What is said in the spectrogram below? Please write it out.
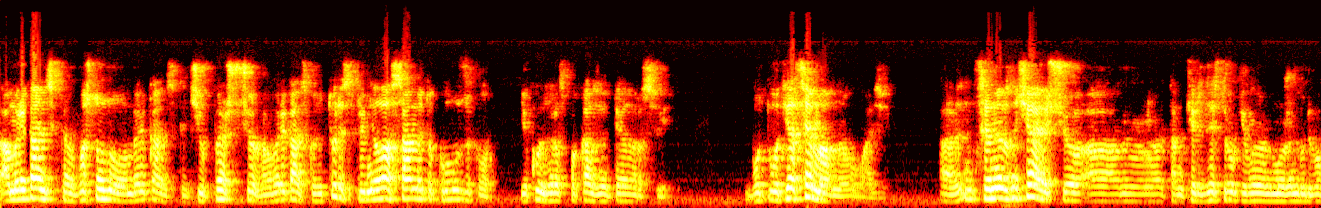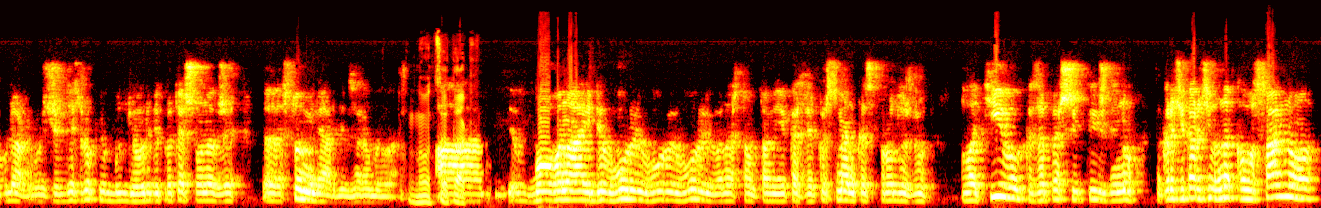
американська, в основному американська, чи в першу чергу американська аудиторія сприйняла саме таку музику, яку зараз показує Тейлор Світ. От, от я це мав на увазі. Це не означає, що а, там через 10 років вона може не бути популярною. Може, через 10 років будуть говорити про те, що вона вже е, 100 мільярдів заробила. Ну, це а, так. Бо вона йде вгору, і вгору, і вгору, і вона ж там, там якась рекордсменка з продажу платівок за перший тиждень. Ну, коротше кажучи, вона колосального,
